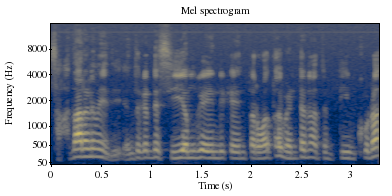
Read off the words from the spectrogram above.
సాధారణమే ఇది. ఎందుకంటే సీఎంగా ఎన్నికైన తర్వాత వెంటనే అతని టీం కూడా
